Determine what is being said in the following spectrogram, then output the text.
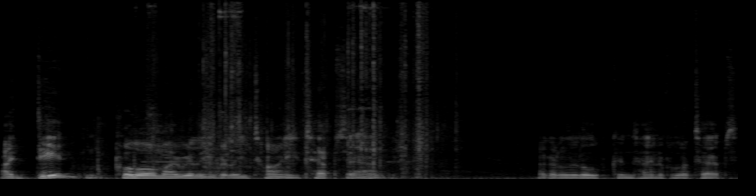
I did pull all my really, really tiny taps out. I got a little container full of taps.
